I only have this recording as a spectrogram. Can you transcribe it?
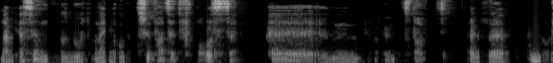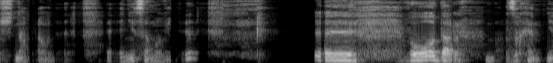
Nawiasem mówiąc, był to najbogatszy facet w Polsce. Piotr Włostowic. Także gość naprawdę e, niesamowity. E, Wołodar bardzo chętnie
